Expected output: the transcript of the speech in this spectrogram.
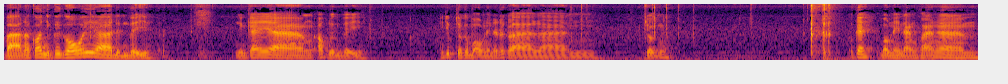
Và nó có những cái gối uh, định vị. Những cái uh, ốc định vị. Nó giúp cho cái bộ này nó rất là là chuẩn. Ok bộ này nặng khoảng uh,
